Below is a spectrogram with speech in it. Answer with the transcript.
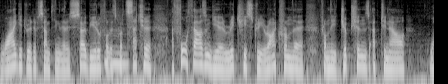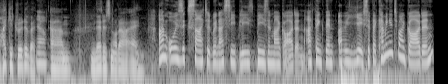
why get rid of something that is so beautiful? Mm. It's got mm. such a, a four thousand year rich history, right from the from the Egyptians up to now. Why get rid of it? Yeah. Um, that is not our aim. I'm always excited when I see bees, bees in my garden. I think then, oh yes, if they're coming into my garden,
